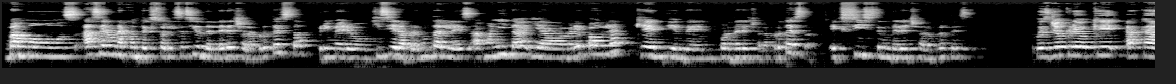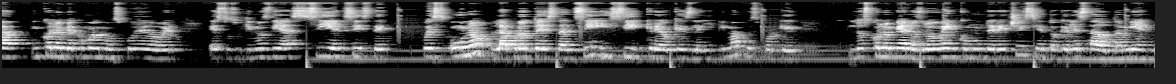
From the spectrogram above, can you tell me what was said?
Vamos a hacer una contextualización del derecho a la protesta. Primero quisiera preguntarles a Juanita y a María Paula qué entienden por derecho a la protesta. ¿Existe un derecho a la protesta? Pues yo creo que acá en Colombia, como hemos podido ver estos últimos días, sí existe, pues uno, la protesta en sí, y sí creo que es legítima, pues porque los colombianos lo ven como un derecho y siento que el Estado también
